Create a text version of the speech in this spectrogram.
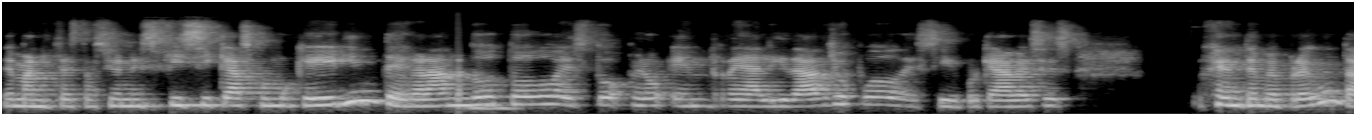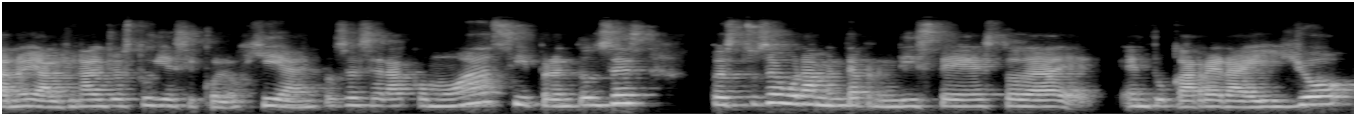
de manifestaciones físicas, como que ir integrando todo esto, pero en realidad yo puedo decir, porque a veces gente me pregunta, ¿no? Y al final yo estudié psicología, entonces era como, ah, sí, pero entonces, pues tú seguramente aprendiste esto en tu carrera y yo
